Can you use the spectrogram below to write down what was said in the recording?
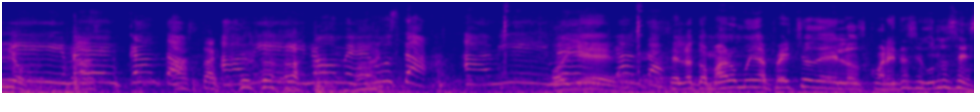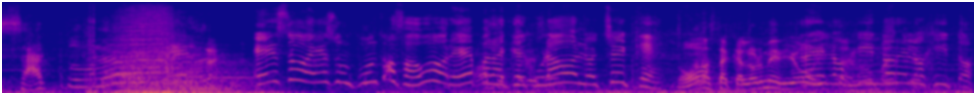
mí me Hasta- encanta. hasta A mí no me gusta. A mí me Oye, encanta. se lo tomaron muy a pecho de los 40 segundos exactos, ¿verdad? Eso es un punto a favor, ¿eh? Para que el jurado lo cheque. No, hasta calor me dio. no Relojito, relojito.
